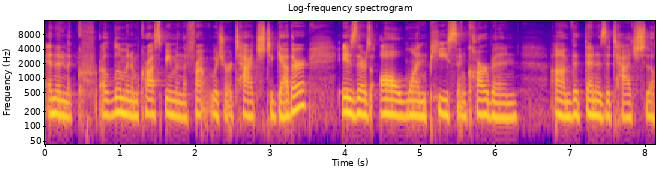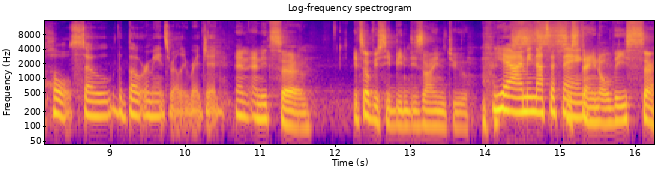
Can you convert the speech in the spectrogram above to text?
and then the cr- aluminum crossbeam in the front, which are attached together, is there's all one piece in carbon um, that then is attached to the holes, so the boat remains really rigid. and and it's uh, it's obviously been designed to Yeah, I mean that's the thing. sustain all these uh,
